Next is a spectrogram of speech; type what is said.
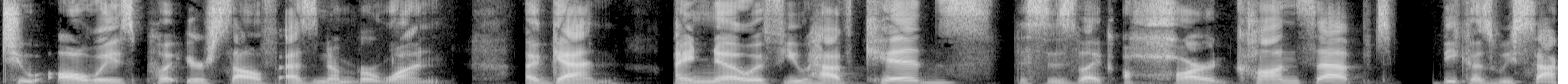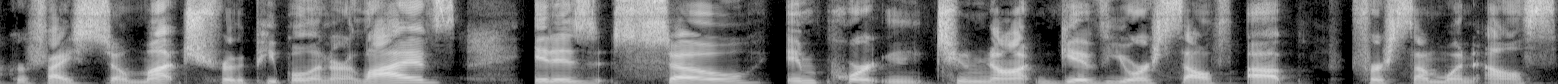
to always put yourself as number one. Again, I know if you have kids, this is like a hard concept because we sacrifice so much for the people in our lives. It is so important to not give yourself up for someone else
